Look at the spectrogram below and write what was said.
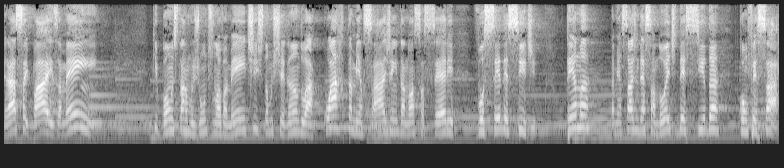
Graça e paz, amém. Que bom estarmos juntos novamente. Estamos chegando à quarta mensagem da nossa série Você Decide. O tema da mensagem dessa noite: Decida confessar.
